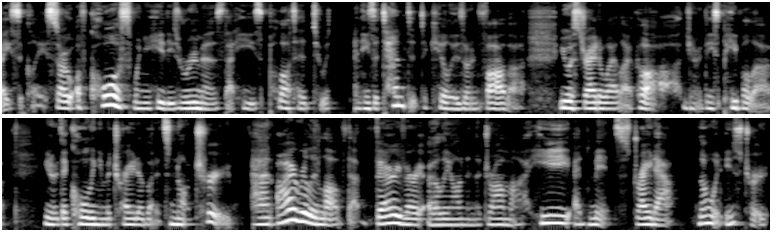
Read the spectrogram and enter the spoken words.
basically. So of course, when you hear these rumors that he's plotted to and he's attempted to kill his own father, you are straight away like, oh, you know, these people are, you know, they're calling him a traitor, but it's not true. And I really love that very, very early on in the drama, he admits straight out, no, it is true.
